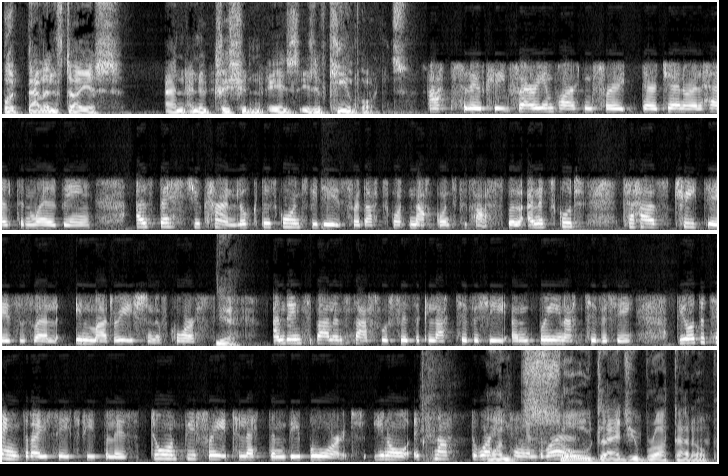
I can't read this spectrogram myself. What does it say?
But balanced diet and, and nutrition is, is of key importance. Absolutely, very important for their general health and well-being. As best you can. Look, there's going to be days where that's not going to be possible, and it's good to have treat days as well in moderation, of course. Yeah. And then to balance that with physical activity and brain activity. The other thing that I say to people is don't be afraid to let them be bored. You know, it's not the worst Oh, thing in the world. I'm so glad you brought that up.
